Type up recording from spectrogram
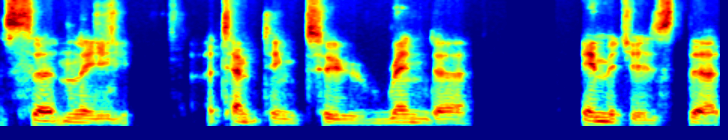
certainly attempting to render images that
